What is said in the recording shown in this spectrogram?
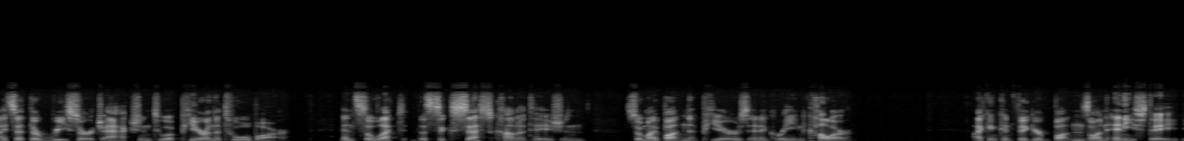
I set the research action to appear in the toolbar and select the success connotation so my button appears in a green color. I can configure buttons on any state,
